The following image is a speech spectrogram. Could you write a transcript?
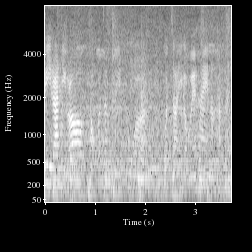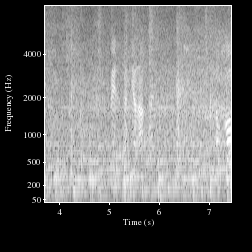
รีรันอีกรอบเขาก็จะมีตัวหัวใจเอาไว้ให้นะคะ เป็นสัญลักษณ์ ก็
